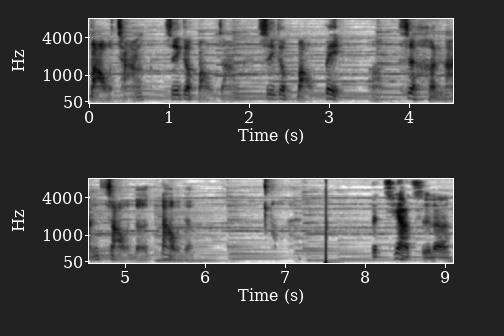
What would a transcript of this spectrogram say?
宝藏，是一个宝藏，是一个宝贝啊，是很难找得到的。的价值呢，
